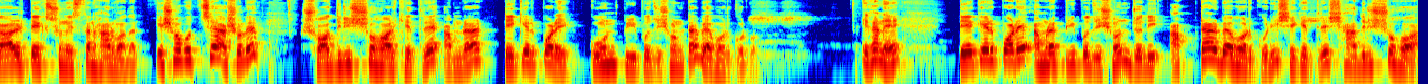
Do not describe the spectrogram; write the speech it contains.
গার্ল টেক্স শূন্যস্থান হার মাদার এসব হচ্ছে আসলে সদৃশ্য হওয়ার ক্ষেত্রে আমরা টেকের পরে কোন প্রিপোজিশনটা ব্যবহার করব। এখানে টেকের পরে আমরা প্রিপোজিশন যদি আফটার ব্যবহার করি, সেক্ষেত্রে সাদৃশ্য হওয়া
